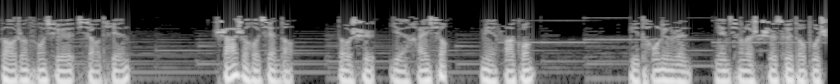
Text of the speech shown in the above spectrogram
高中同学小田，啥时候见到都是眼含笑。面发光，比同龄人年轻了十岁都不止。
